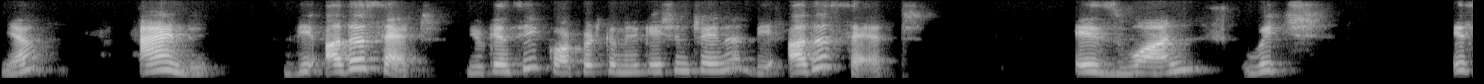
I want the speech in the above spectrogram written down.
Yeah. And the other set, you can see corporate communication trainer, the other set is one which is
